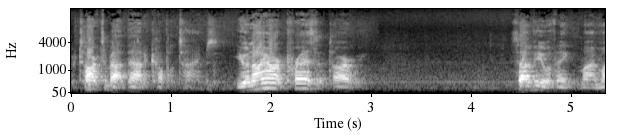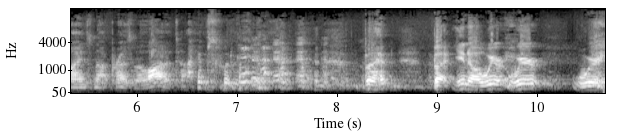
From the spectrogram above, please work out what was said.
We've talked about that a couple times. You and I aren't present, are we? Some people think my mind's not present a lot of times, but but you know we're we're we're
